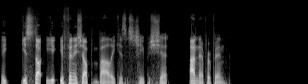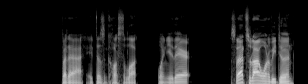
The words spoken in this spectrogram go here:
you you stop you, you finish up in Bali because it's cheap as shit. I've never been, but uh, it doesn't cost a lot when you're there. So that's what I want to be doing.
